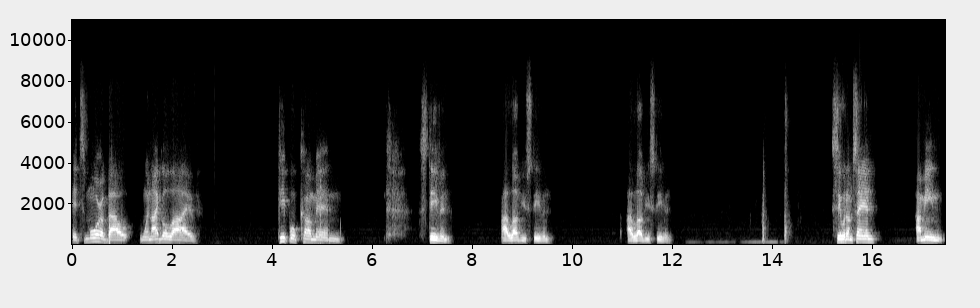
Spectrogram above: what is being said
It's more about when I go live, people come in. Steven, I love you, Steven. I love you, Steven. See what I'm saying? I mean,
